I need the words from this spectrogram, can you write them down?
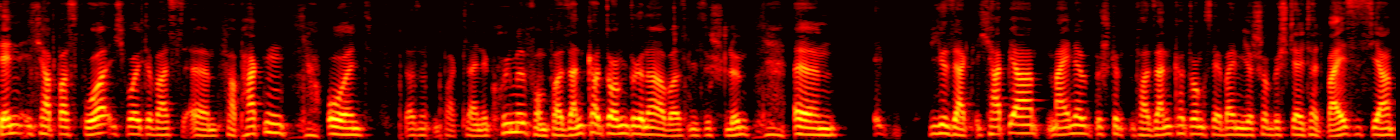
Denn ich habe was vor, ich wollte was ähm, verpacken und da sind ein paar kleine Krümel vom Versandkarton drin, aber ist nicht so schlimm. Ähm, wie gesagt, ich habe ja meine bestimmten Versandkartons, wer bei mir schon bestellt hat, weiß es ja,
